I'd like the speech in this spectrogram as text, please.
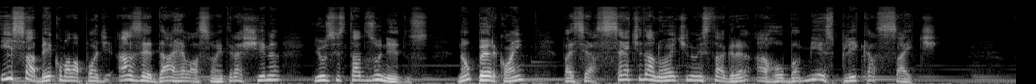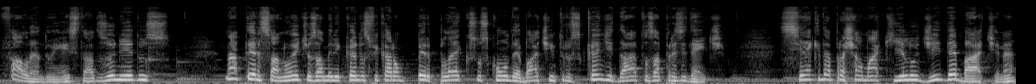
e saber como ela pode azedar a relação entre a China e os Estados Unidos. Não percam, hein? Vai ser às 7 da noite no Instagram, arroba meexplicasite. Falando em Estados Unidos, na terça-noite os americanos ficaram perplexos com o debate entre os candidatos a presidente. Se é que dá para chamar aquilo de debate, né?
